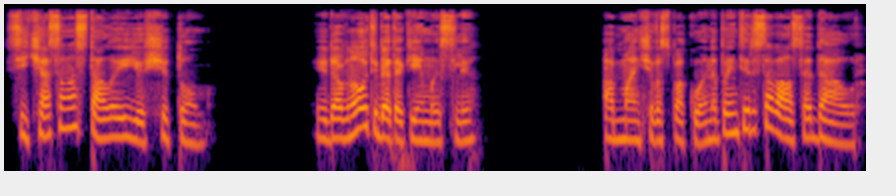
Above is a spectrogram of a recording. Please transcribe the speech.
Сейчас она стала ее щитом. «И давно у тебя такие мысли?» Обманчиво спокойно поинтересовался Даур.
